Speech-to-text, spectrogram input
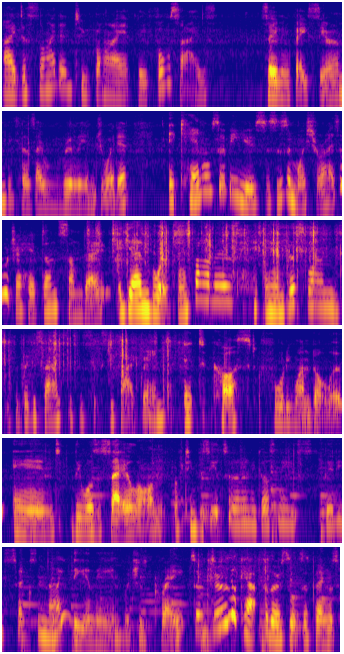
I decided to buy the full size Saving Face Serum because I really enjoyed it. It can also be used this is a moisturizer, which I have done some days. Again, bought it from Farmers, and this one, this is the bigger size, this is 65 grams. It cost $41, and there was a sale on of 10%, so it only cost me $36.90 in the end, which is great. So do look out for those sorts of things.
